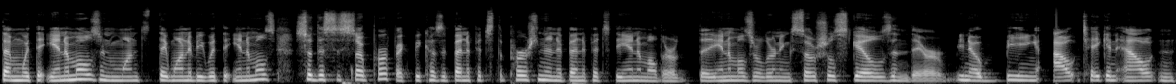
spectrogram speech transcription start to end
them with the animals and want they want to be with the animals. So this is so perfect because it benefits the person and it benefits the animal. They're, the animals are learning social skills and they're, you know, being out, taken out and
